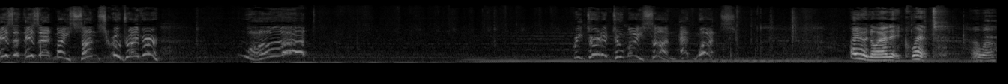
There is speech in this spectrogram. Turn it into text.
Isn't is that my son's screwdriver? What? Return it to my son at once. I don't even know, I had it equipped. Oh well.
